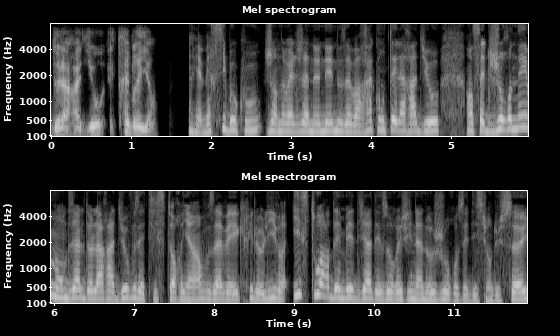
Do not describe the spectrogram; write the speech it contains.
de la radio est très brillant. Eh merci beaucoup, Jean-Noël Jeannonnet, nous avoir raconté la radio. En cette journée mondiale de la radio, vous êtes historien. Vous avez écrit le livre Histoire des médias des origines à nos jours aux éditions du Seuil,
